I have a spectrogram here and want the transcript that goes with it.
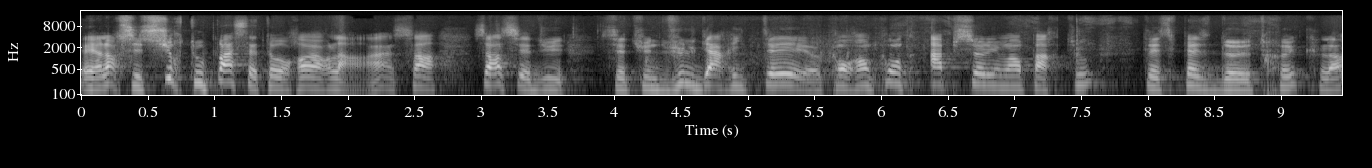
Et alors c'est surtout pas cette horreur-là. Hein. Ça, ça c'est une vulgarité euh, qu'on rencontre absolument partout, cette espèce de truc là.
